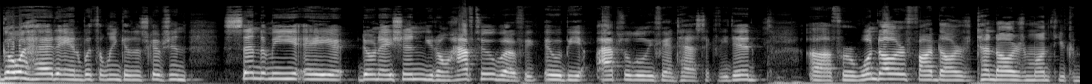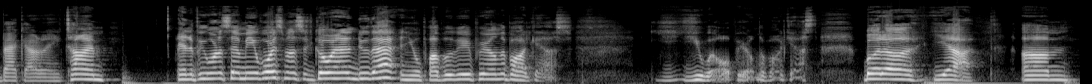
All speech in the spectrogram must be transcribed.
go ahead and with the link in the description, send me a donation. You don't have to, but it would be absolutely fantastic if you did. Uh, for $1, $5, $10 a month, you can back out at any time. And if you want to send me a voice message, go ahead and do that, and you'll probably appear on the podcast. You will appear on the podcast. But, uh, yeah. Um,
